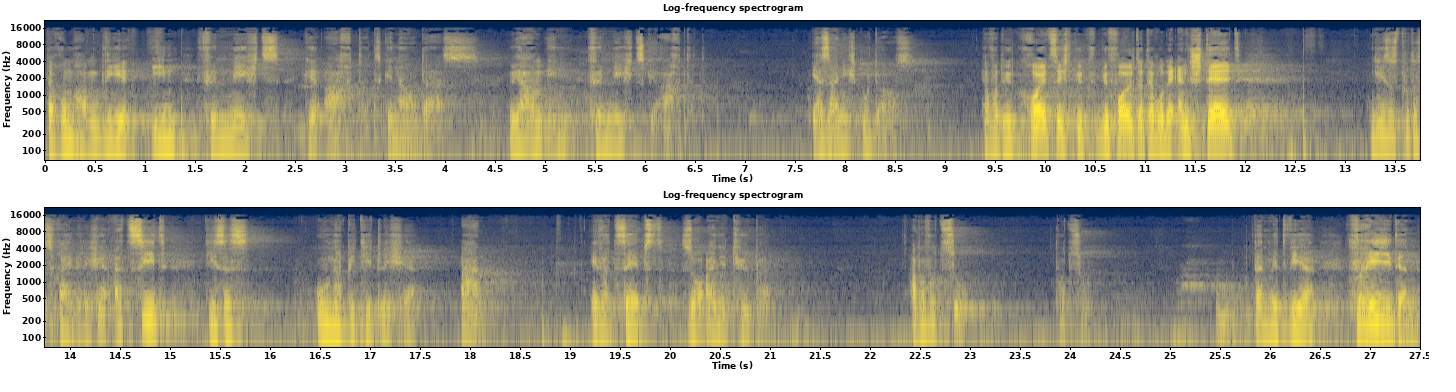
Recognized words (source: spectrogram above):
Darum haben wir ihn für nichts geachtet. Genau das. Wir haben ihn für nichts geachtet. Er sah nicht gut aus. Er wurde gekreuzigt, gefoltert, er wurde entstellt. Und Jesus tut das freiwillig. Er zieht dieses Unappetitliche an. Er wird selbst so eine Type. Aber wozu? Wozu? Damit wir Frieden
